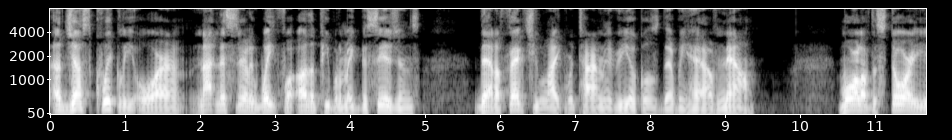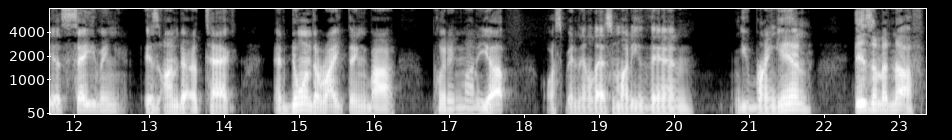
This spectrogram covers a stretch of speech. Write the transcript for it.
adjust quickly or not necessarily wait for other people to make decisions that affect you like retirement vehicles that we have now. Moral of the story is saving is under attack and doing the right thing by putting money up or spending less money than you bring in isn't enough.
